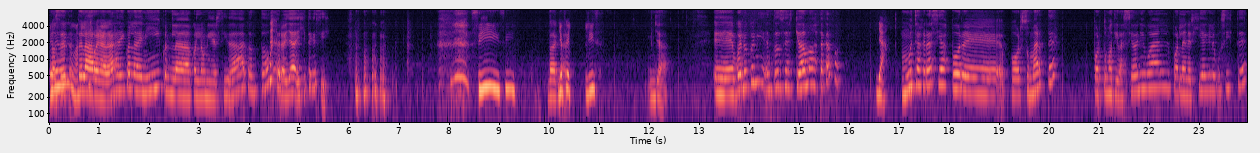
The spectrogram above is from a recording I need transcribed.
no sé, te, la regalás ahí con la Denise, con la, con la universidad, con todo, pero ya dijiste que sí. sí, sí. Yo feliz. Ya. Eh, bueno, Connie, entonces quedamos hasta acá. Ya. Muchas gracias por, eh, por sumarte, por tu motivación igual, por la energía que le pusiste.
